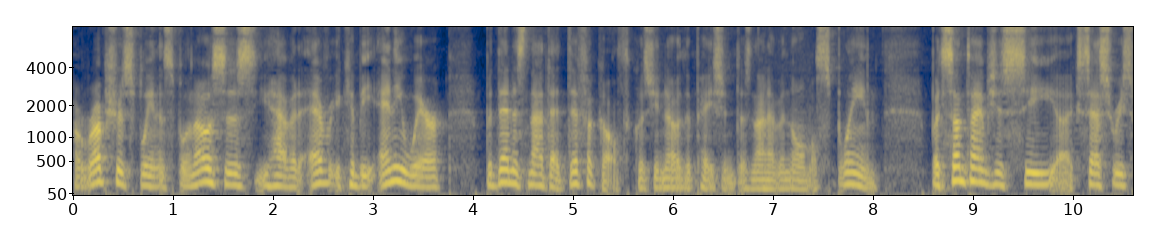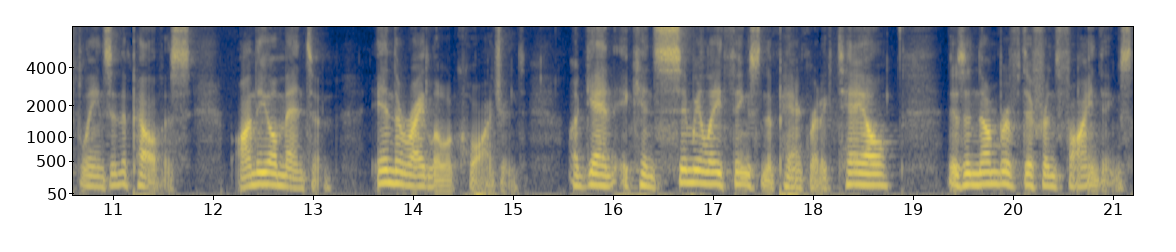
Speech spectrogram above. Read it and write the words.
a ruptured spleen and splenosis, you have it every. It could be anywhere, but then it's not that difficult because you know the patient does not have a normal spleen. But sometimes you see uh, accessory spleens in the pelvis, on the omentum, in the right lower quadrant. Again, it can simulate things in the pancreatic tail. There's a number of different findings.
